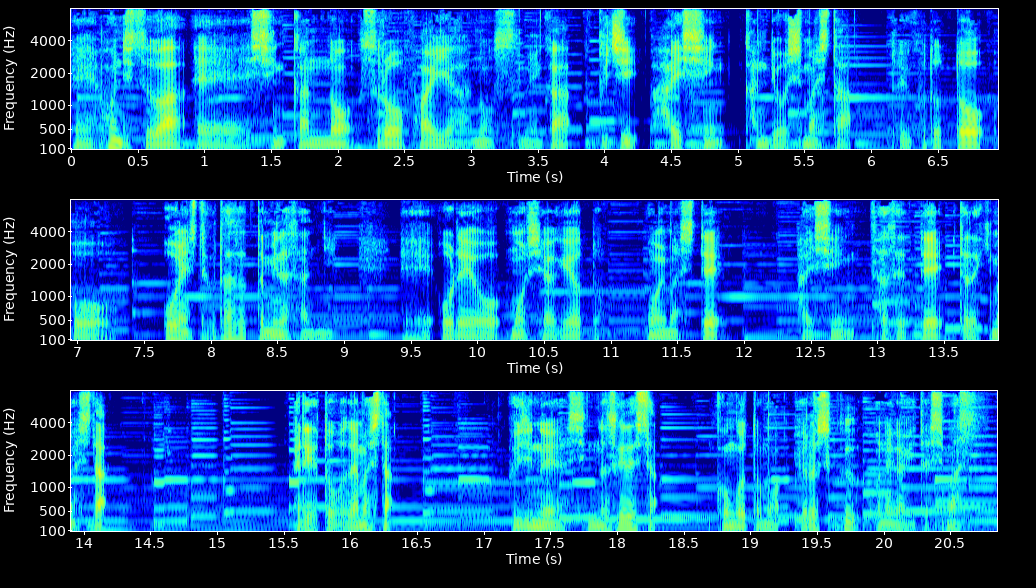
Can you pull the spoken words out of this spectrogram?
えー、本日は、えー、新刊のスローファイヤーのおすすめが無事配信完了しましたということと、応援してくださった皆さんに、えー、お礼を申し上げようと思いまして配信させていただきました。ありがとうございました。藤野谷慎之介でした。今後ともよろしくお願いいたします。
